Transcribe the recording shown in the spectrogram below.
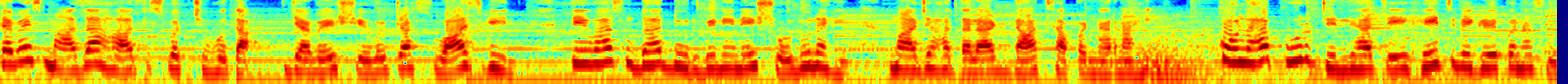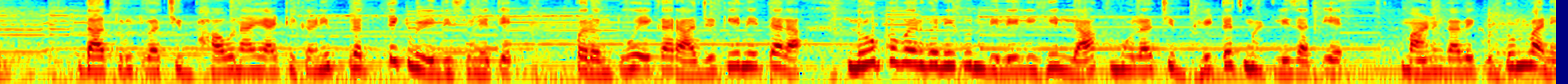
त्यावेळेस माझा हात स्वच्छ होता. ज्यावेळेस शेवटचा श्वास घेईन तेव्हा सुद्धा दुर्बिणीने शोधूनही माझ्या हाताला डाग सापडणार नाही. कोल्हापूर जिल्ह्याचे हेच वेगळेपण असून दातृत्वाची भावना या ठिकाणी प्रत्येक वेळी दिसून येते. परंतु एका राजकीय नेत्याला लोकवर्गणीतून दिलेली ही लाख मोलाची भेटच म्हटली जाते माणगावे कुटुंबाने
